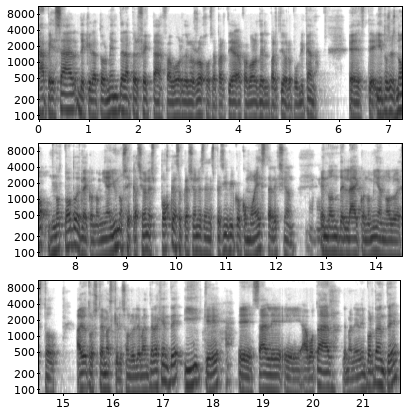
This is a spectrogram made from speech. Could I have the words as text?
a pesar de que la tormenta era perfecta a favor de los rojos, a, partir, a favor del Partido Republicano. Este, y entonces no, no todo es la economía. Hay unas ocasiones, pocas ocasiones en específico, como esta elección, en donde la economía no lo es todo. Hay otros temas que le son relevantes a la gente y que eh, sale eh, a votar de manera importante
